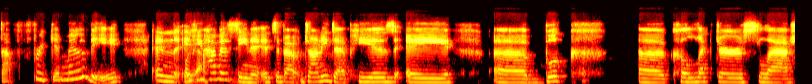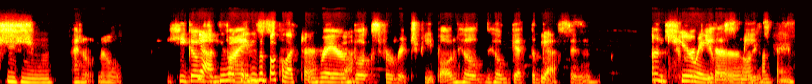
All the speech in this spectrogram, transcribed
that freaking movie. And if Oh, yeah. you haven't seen it, it's about Johnny Depp. He is a uh, book uh, collector slash Mhm. I don't know. He goes yeah and like, finds he's a book collector rare yeah. books for rich people, and he'll he'll get the books Yes. and a curator or something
